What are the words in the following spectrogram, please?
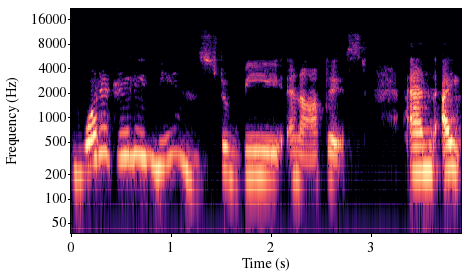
what it really means to be an artist. And i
